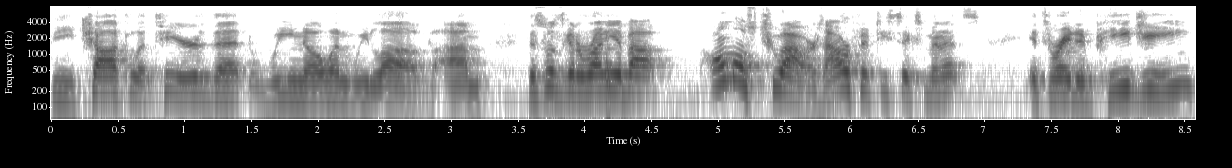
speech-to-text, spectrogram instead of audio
the chocolatier that we know and we love. Um, this one's going to run you about almost two hours, hour fifty six minutes. It's rated PG,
